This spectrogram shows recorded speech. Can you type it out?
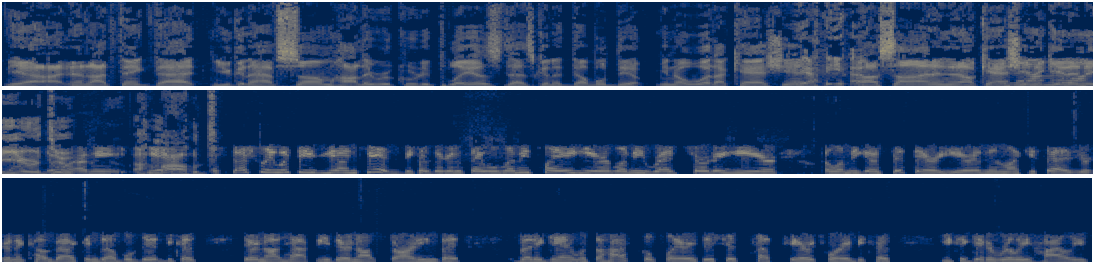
yeah, and I think that you're going to have some highly recruited players that's going to double dip. You know what? I cash in, yeah, yeah. I'll sign, and then I'll cash in again in a year or two. I mean, I'm yeah, out. especially with these young kids because they're going to say, well, let me play a year, let me redshirt a year, or let me go sit there a year. And then, like you said, you're going to come back and double dip because they're not happy, they're not starting. But, but again, with the high school players, it's just tough territory because you could get a really highly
